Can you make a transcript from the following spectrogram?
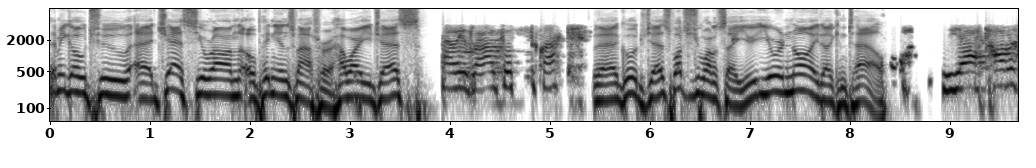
Let me go to uh, Jess. You're on Opinions Matter. How are you, Jess? How is lads? What's the crack? Uh, good, Jess. What did you want to say? You, you're annoyed, I can tell. Yeah, Thomas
